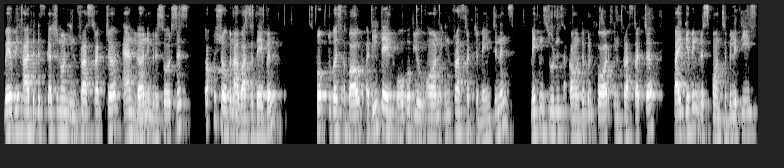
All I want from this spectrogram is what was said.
where we had the discussion on infrastructure and learning resources, Dr. Shobana Vasudevan spoke to us about a detailed overview on infrastructure maintenance, making students accountable for infrastructure by giving responsibilities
